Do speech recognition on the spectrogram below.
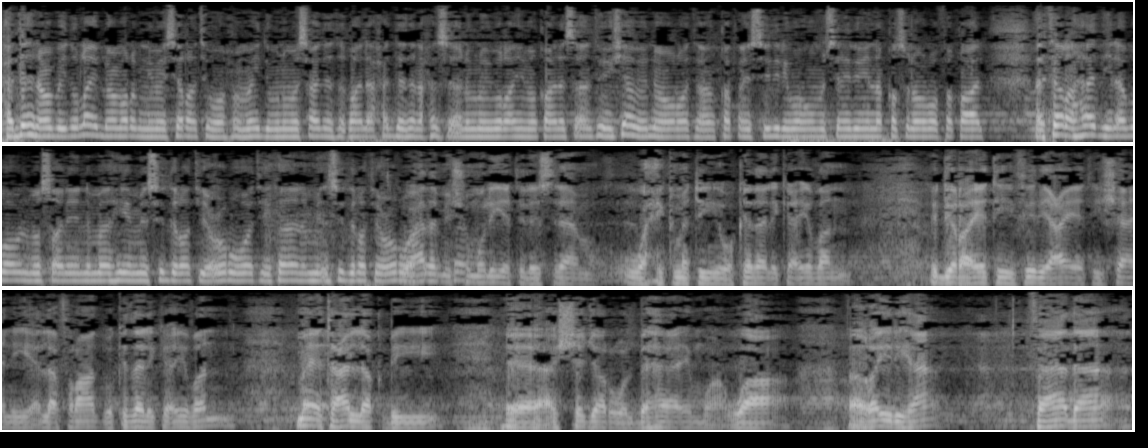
حدثنا عبيد الله بن عمر بن ميسرة وحميد بن مسعدة قال حدثنا حسان بن إبراهيم قال سألت هشام بن عروة عن قطع السدر وهو مسند إلى قصر عروة فقال أترى هذه الأبواب المصالح إنما هي من سدرة عروة كان من سدرة عروة. وهذا من شمولية الإسلام وحكمته وكذلك أيضا درايته في رعاية شأن الأفراد وكذلك أيضا ما يتعلق بالشجر والبهائم وغيرها. فهذا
